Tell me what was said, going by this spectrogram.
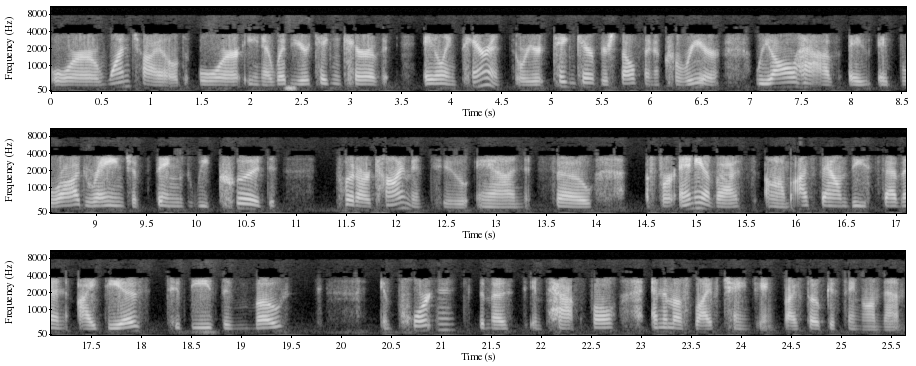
or one child or, you know, whether you're taking care of ailing parents or you're taking care of yourself in a career. We all have a, a broad range of things we could put our time into. And so for any of us, um, I found these seven ideas to be the most important, the most impactful, and the most life changing by focusing on them.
